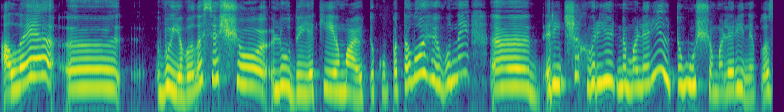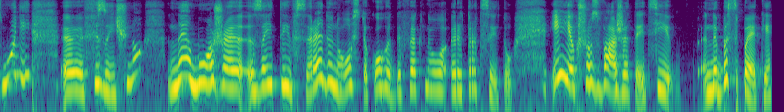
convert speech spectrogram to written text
але е, Виявилося, що люди, які мають таку патологію, вони е, рідше хворіють на малярію, тому що малярійний плазмодій е, фізично не може зайти всередину ось такого дефектного еритроциту. І якщо зважити ці небезпеки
